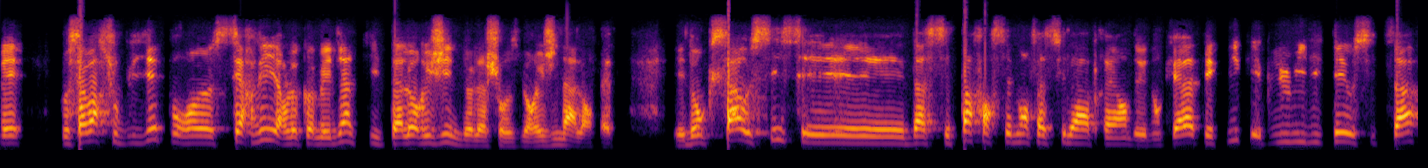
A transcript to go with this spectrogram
mais il faut savoir s'oublier pour euh, servir le comédien qui est à l'origine de la chose, l'original en fait. Et donc ça aussi, c'est bah, c'est pas forcément facile à appréhender. Donc il y a la technique et l'humilité aussi de ça,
